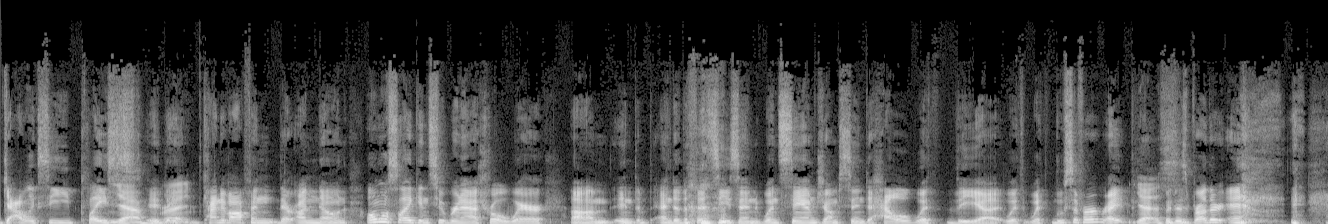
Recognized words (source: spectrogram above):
galaxy place. Yeah, It- it- right. kind of often they're unknown, almost like in Supernatural, where um, in the end of the fifth season, when Sam jumps into hell with the uh, with with Lucifer, right? Yes. with his brother. And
